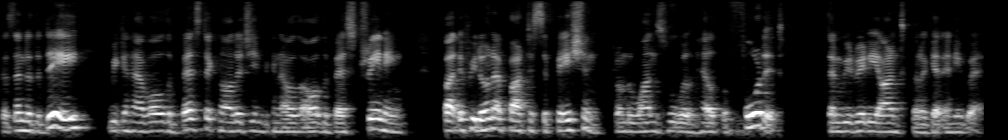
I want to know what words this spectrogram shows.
Because end of the day, we can have all the best technology and we can have all the best training, but if we don't have participation from the ones who will help afford it, then we really aren't going to get anywhere.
